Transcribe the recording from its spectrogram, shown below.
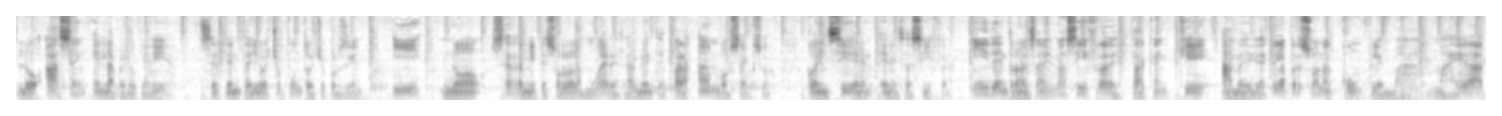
lo hacen en la peluquería. 78.8%. Y no se remite solo a las mujeres, realmente es para ambos sexos coinciden en esa cifra. Y dentro de esa misma cifra destacan que a medida que la persona cumple más, más edad,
